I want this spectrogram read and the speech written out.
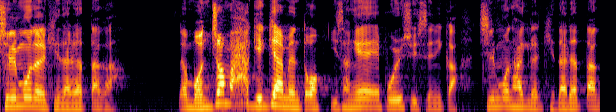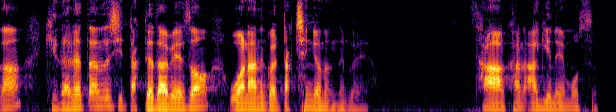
질문을 기다렸다가 먼저 막 얘기하면 또 이상해 보일 수 있으니까 질문하기를 기다렸다가 기다렸다는 듯이 딱 대답해서 원하는 걸 딱 챙겨 넣는 거예요. 사악한 악인의 모습.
